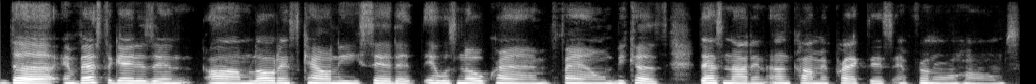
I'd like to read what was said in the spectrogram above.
the investigators in um, Lawrence County said that there was no crime found because that's not an uncommon practice in funeral homes.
